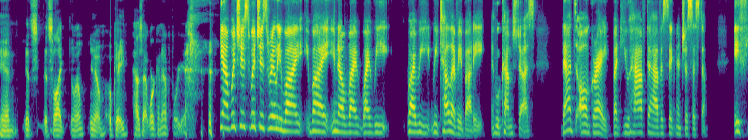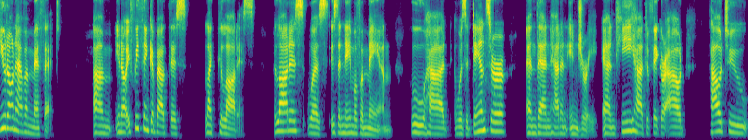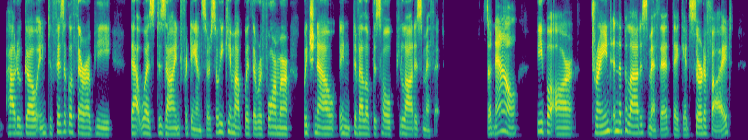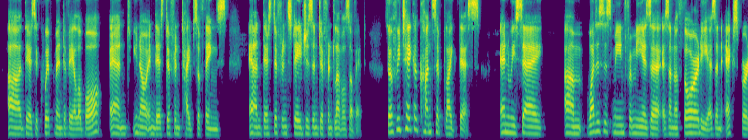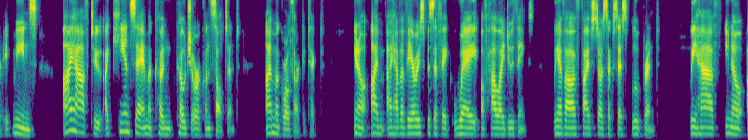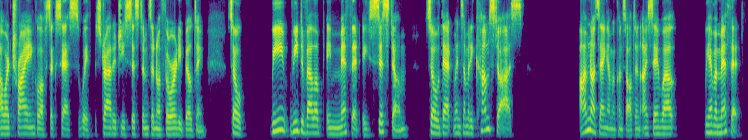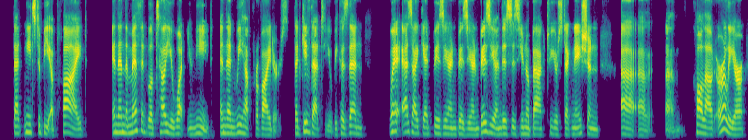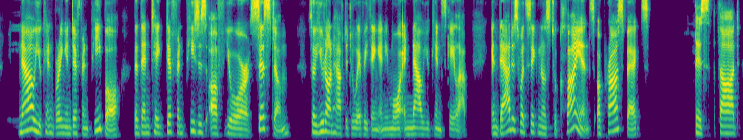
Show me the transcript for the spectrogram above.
And it's it's like, well, you know, okay, how's that working out for you? yeah, which is which is really why why you know why why we why we we tell everybody who comes to us that's all great, but you have to have a signature system if you don't have a method, um, you know, if we think about this like Pilates, Pilates was is the name of a man who had was a dancer and then had an injury, and he had to figure out how to how to go into physical therapy that was designed for dancers. So he came up with a reformer, which now in, developed this whole Pilates method. So now people are trained in the Pilates method, they get certified. Uh, there's equipment available, and you know, and there's different types of things, and there's different stages and different levels of it. So if we take a concept like this and we say, um, what does this mean for me as a as an authority, as an expert? It means I have to. I can't say I'm a con- coach or a consultant. I'm a growth architect. You know, I'm I have a very specific way of how I do things. We have our five star success blueprint. We have, you know, our triangle of success with strategy, systems, and authority building. So we we developed a method, a system, so that when somebody comes to us, I'm not saying I'm a consultant. I say, well, we have a method that needs to be applied and then the method will tell you what you need and then we have providers that give that to you because then as I get busier and busier and busier, and this is you know back to your stagnation uh, uh, um, call out earlier. Now you can bring in different people that then take different pieces of your system, so you don't have to do everything anymore, and now you can scale up. And that is what signals to clients or prospects this thought.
